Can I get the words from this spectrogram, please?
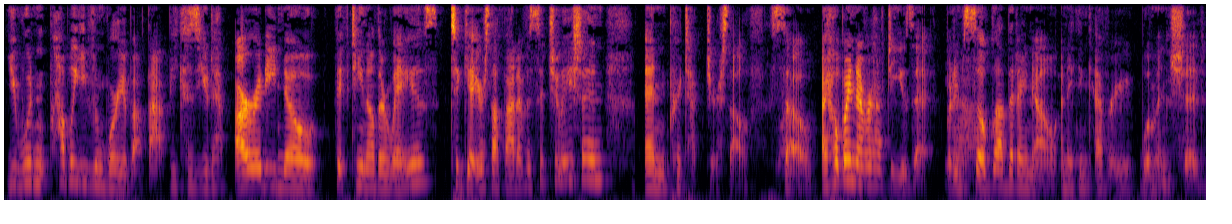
you wouldn't probably even worry about that because you'd already know 15 other ways to get yourself out of a situation and protect yourself. So I hope I never have to use it, but I'm so glad that I know. And I think every woman should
